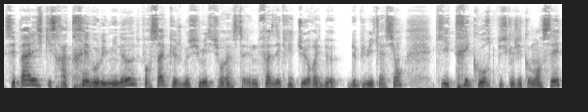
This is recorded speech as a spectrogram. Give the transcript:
C'est pas un livre qui sera très volumineux, c'est pour ça que je me suis mis sur une phase d'écriture et de, publication qui est très courte puisque j'ai commencé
